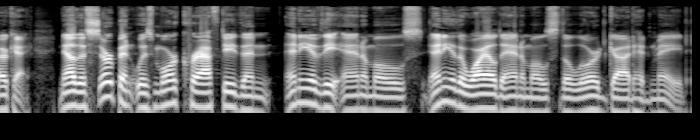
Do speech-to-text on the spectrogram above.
Okay. Now the serpent was more crafty than any of the animals, any of the wild animals the Lord God had made.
